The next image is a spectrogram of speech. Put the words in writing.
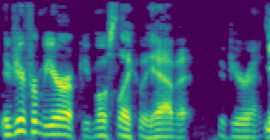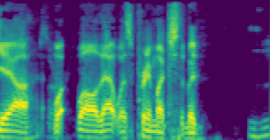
If you're from Europe, you most likely have it. If you're in. yeah. Sorry. Well, that was pretty much the ma- hmm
